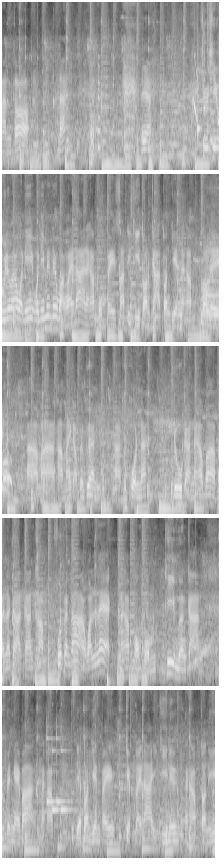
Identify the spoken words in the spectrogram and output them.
ารก็นะ เนี่ย ชิวๆใช่ไหมวันนี้วันนี้ไม่ได้หวังรายได้นะครับ ผมไปซัดอีกทีตอนกาดตอนเย็นนะครับ ก็เลยมาทำให้กับเพื่อนๆทุกคนนะ ดูกันนะครับว่าบรรยากาศการขับฟู้ดแพนด้าวันแรกนะครับของผมที่เมืองการเป็นไงบ้างนะครับ เดี๋ยวตอนเย็นไปเก็บรายได้อีกทีนึงนะครับ ตอนนี้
